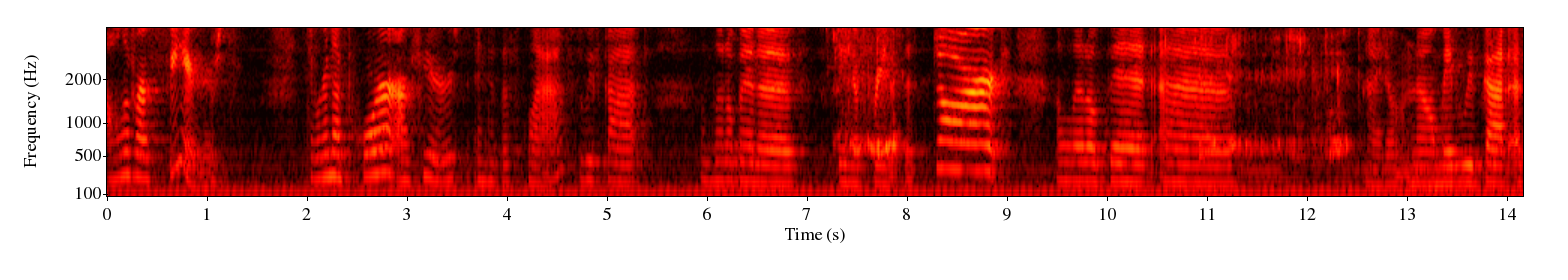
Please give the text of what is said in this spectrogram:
all of our fears. So we're gonna pour our fears into this glass. So we've got a little bit of being afraid of the dark, a little bit of, I don't know, maybe we've got a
